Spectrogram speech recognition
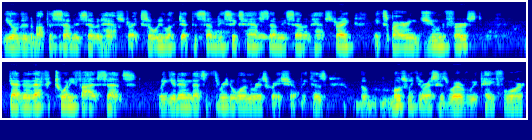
yielded about the 77 half strike. So we looked at the 76 half, 77 half strike expiring June 1st. Got into that for 25 cents. We get in, that's a three to one risk ratio because the most we can risk is whatever we pay for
